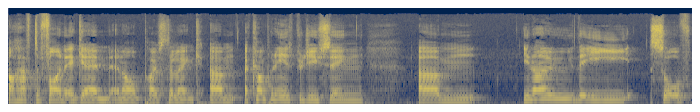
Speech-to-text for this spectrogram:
I'll have to find it again and I'll post a link. Um, a company is producing, um, you know, the sort of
